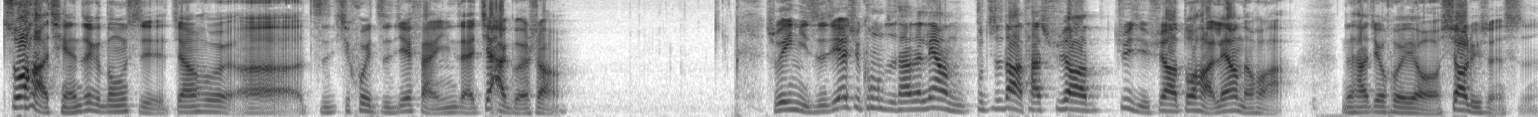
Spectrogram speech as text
多少钱这个东西将会呃直接会直接反映在价格上。所以你直接去控制它的量，不知道它需要具体需要多少量的话，那它就会有效率损失。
